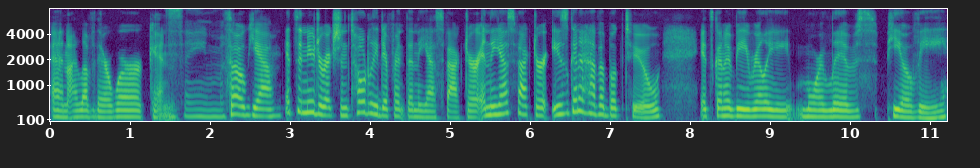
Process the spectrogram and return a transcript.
and I love their work and. same. So, yeah, it's a new direction, totally different than the Yes Factor. And the Yes Factor is going to have a book too. It's going to be really more Liv's POV.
